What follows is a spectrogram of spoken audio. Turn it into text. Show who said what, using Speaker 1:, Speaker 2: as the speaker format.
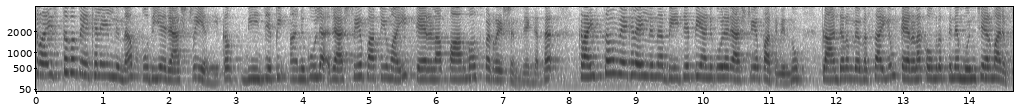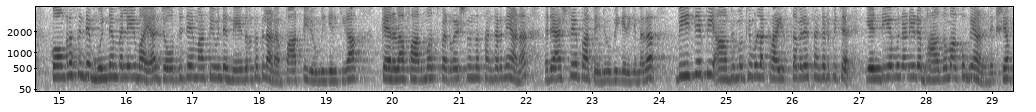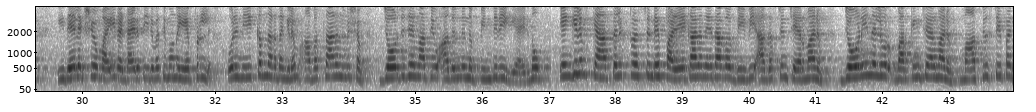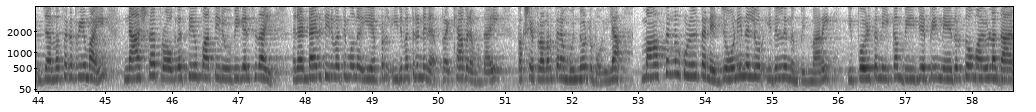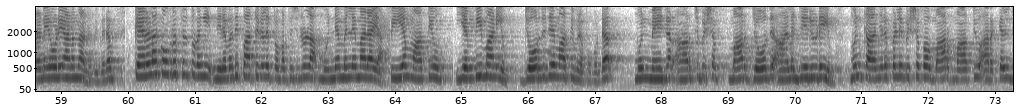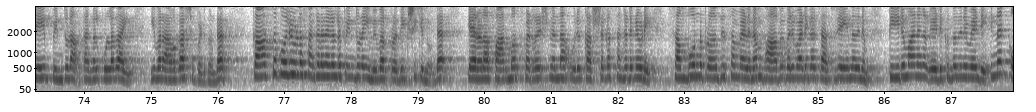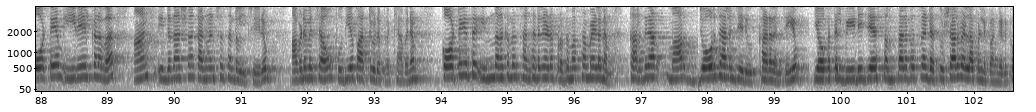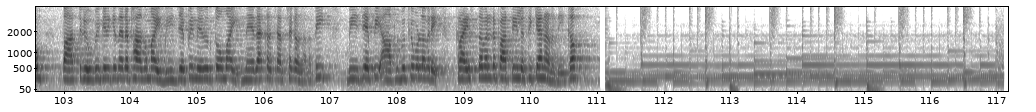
Speaker 1: ക്രൈസ്തവ മേഖലയിൽ നിന്ന് പുതിയ രാഷ്ട്രീയ നീക്കം ബി ജെ പി അനുകൂല രാഷ്ട്രീയ പാർട്ടിയുമായി കേരള ഫാർമേഴ്സ് ഫെഡറേഷൻ രംഗത്ത് ക്രൈസ്തവ മേഖലയിൽ നിന്ന് ബി ജെ പി അനുകൂല രാഷ്ട്രീയ പാർട്ടി വരുന്നു പ്ലാന്ററും വ്യവസായിയും കേരള കോൺഗ്രസിന്റെ മുൻ ചെയർമാനും കോൺഗ്രസിന്റെ മുൻ എം എൽ എയുമായ ജോർജ് ജെ മാത്യുവിന്റെ നേതൃത്വത്തിലാണ് പാർട്ടി രൂപീകരിക്കുക കേരള ഫാർമേഴ്സ് ഫെഡറേഷൻ എന്ന സംഘടനയാണ് രാഷ്ട്രീയ പാർട്ടി രൂപീകരിക്കുന്നത് ബി ജെ പി ആഭിമുഖ്യമുള്ള ക്രൈസ്തവരെ സംഘടിപ്പിച്ച് എൻ ഡി എ മുന്നണിയുടെ ഭാഗമാക്കുകയാണ് ലക്ഷ്യം ഇതേ ലക്ഷ്യവുമായി രണ്ടായിരത്തി ഇരുപത്തി മൂന്ന് ഏപ്രിലിൽ ഒരു നീക്കം നടന്നെങ്കിലും അവസാന നിമിഷം ജോർജ് ജെ മാത്യു അതിൽ നിന്നും പിന്തിരിയുകയായിരുന്നു എങ്കിലും കാത്തലിക് ട്രസ്റ്റിന്റെ പഴയകാല നേതാവ് വി വി അഗസ്റ്റിൻ ചെയർമാനും ജോണി നെല്ലൂർ വർക്കിംഗ് ചെയർമാനും മാത്യു സ്റ്റീഫൻ ജനറൽ സെക്രട്ടറിയുമായി നാഷണൽ പ്രോഗ്രസീവ് പാർട്ടി രൂപീകരിച്ചതായി രണ്ടായിരത്തി ഇരുപത്തി മൂന്ന് ഏപ്രിൽ ഇരുപത്തിരണ്ടിന് പ്രഖ്യാപനമുണ്ടായി പക്ഷേ പ്രവർത്തനം മുന്നോട്ടു പോയില്ല മാസങ്ങൾക്കുള്ളിൽ തന്നെ ജോണി നെല്ലൂർ ഇതിൽ നിന്നും പിന്മാറി ഇപ്പോഴത്തെ നീക്കം ബി നേതൃത്വവുമായുള്ള ധാരണയോടെയാണെന്നാണ് വിവരം കേരള കോൺഗ്രസിൽ തുടങ്ങി നിരവധി പാർട്ടികളിൽ പ്രവർത്തിച്ചിട്ടുള്ള മുൻ എം എൽ എമാരായ പി എം മാത്യുവും എം വി മാണിയും ജോർജ് ജെ മാത്യുവിനൊപ്പമുണ്ട് മുൻ major archbishop Mar George ആലഞ്ചേരിയുടെയും മുൻ കാഞ്ഞിരപ്പള്ളി ബിഷപ്പ് മാർ മാത്യു അറക്കലിന്റെയും പിന്തുണ തങ്ങൾക്കുള്ളതായി ഇവർ അവകാശപ്പെടുന്നുണ്ട് കാസ പോലെയുള്ള സംഘടനകളുടെ പിന്തുണയും ഇവർ പ്രതീക്ഷിക്കുന്നുണ്ട് കേരള ഫാർമേഴ്സ് ഫെഡറേഷൻ എന്ന ഒരു കർഷക സംഘടനയുടെ സമ്പൂർണ്ണ പ്രതിനിധി സമ്മേളനം ഭാവി പരിപാടികൾ ചർച്ച ചെയ്യുന്നതിനും തീരുമാനങ്ങൾ എടുക്കുന്നതിനും വേണ്ടി ഇന്ന് Kottayam Eerayilkadavu Ann's international convention സെന്ററിൽ ചേരും അവിടെ വെച്ചാവും പുതിയ പാർട്ടിയുടെ പ്രഖ്യാപനം കോട്ടയത്ത് ഇന്ന് നടക്കുന്ന സംഘടനയുടെ പ്രഥമ സമ്മേളനം കർദിനാർ മാർ ജോർജ് ആലഞ്ചേരി ഉദ്ഘാടനം ചെയ്യും യോഗത്തിൽ ബി ഡി ജെ എസ് സംസ്ഥാന പ്രസിഡന്റ് തുഷാർ വെള്ളാപ്പള്ളി പങ്കെടുക്കും പാർട്ടി രൂപീകരിക്കുന്നതിന്റെ ഭാഗമായി ബി ജെ പി നേതൃത്വവുമായി നേതാക്കൾ ചർച്ചകൾ നടത്തി ബി ജെ പി ആഭിമുഖ്യമുള്ളവരെ ക്രൈസ്തവരുടെ പാർട്ടിയിൽ എത്തിക്കാനാണ് നീക്കം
